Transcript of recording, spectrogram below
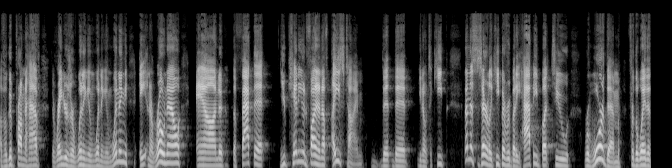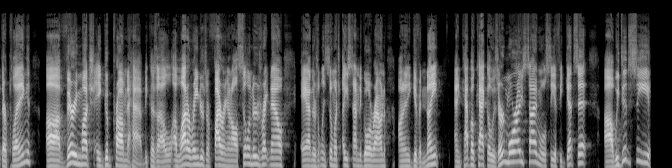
of a good problem to have. The Rangers are winning and winning and winning, eight in a row now, and the fact that you can't even find enough ice time that that you know to keep not necessarily keep everybody happy, but to reward them for the way that they're playing uh, very much a good problem to have because a, a, lot of Rangers are firing on all cylinders right now, and there's only so much ice time to go around on any given night. And Kaapo Kakko has earned more ice time. We'll see if he gets it. Uh, we did see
